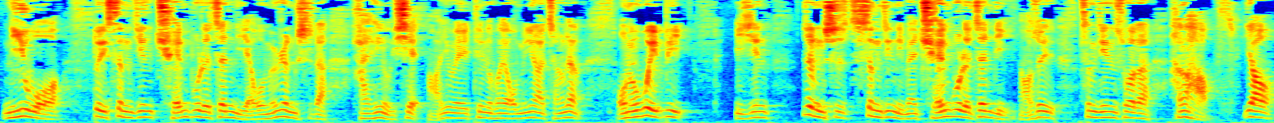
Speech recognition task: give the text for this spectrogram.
你我对圣经全部的真理啊，我们认识的还很有限啊。因为听众朋友，我们要承认，我们未必已经认识圣经里面全部的真理啊。所以圣经说的很好，要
